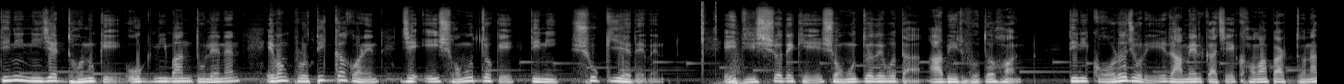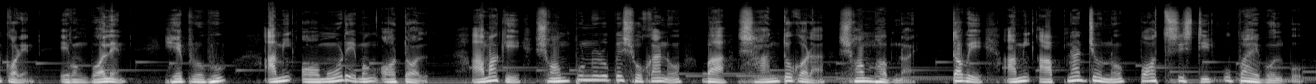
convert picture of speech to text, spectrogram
তিনি নিজের ধনুকে অগ্নিবাণ তুলে নেন এবং প্রতিজ্ঞা করেন যে এই সমুদ্রকে তিনি শুকিয়ে দেবেন। এই দৃশ্য দেখে সমুদ্র দেবতা আবির্ভূত হন। তিনি করজোরে রামের কাছে ক্ষমা প্রার্থনা করেন এবং বলেন, হে প্রভু, আমি অমর এবং অটল। আমাকে সম্পূর্ণরূপে শোকানো বা শান্ত করা সম্ভব নয়। তবে আমি আপনার জন্য পথ সৃষ্টির উপায় বলব।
